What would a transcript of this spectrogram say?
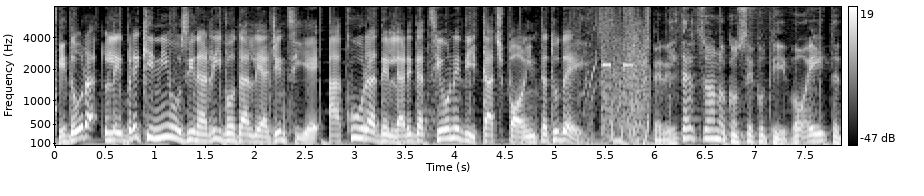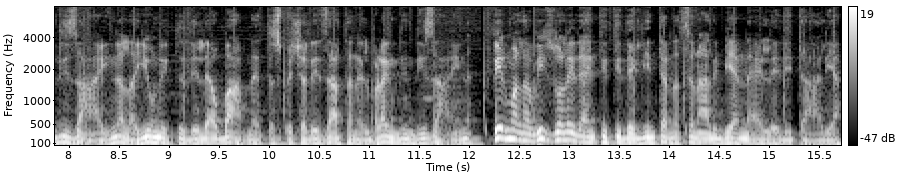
Ed ora le breaking news in arrivo dalle agenzie a cura della redazione di Touchpoint Today. Per il terzo anno consecutivo, 8 Design, la unit di Leo Barnett specializzata nel branding design, firma la visual identity degli internazionali BNL d'Italia,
